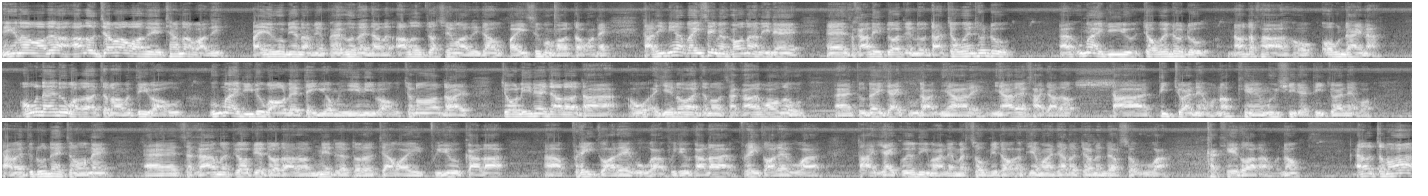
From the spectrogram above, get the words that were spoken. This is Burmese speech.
မင်္ဂလာပါဗျာအားလုံးကျမ်းပါပါစေချမ်းသာပါစေဘိုင်းရုပ်မျက်နှာမြတ်ဘဲကုတ်တိုင်ကြောင့်လည်းအားလုံးကြွချင်ပါစေကြောင်းဘိုင်းစုမကောင်းတောက်ပါနဲ့ဒါဒီနေ့ကဘိုင်းစိတ်မကောင်းတာလေးနဲ့အဲစကားလေးပြောချင်လို့ဒါကျော်ဝင်းထွတ်တို့အဲဥမိုက်ကြီးတို့ကျော်ဝင်းထွတ်တို့နောက်တစ်ခါဟိုအုံတိုင်းလားအုံတိုင်းတို့ပါတော့ကျွန်တော်မသိပါဘူးဥမိုက်ကြီးတို့ပါတော့လည်းတိတ်ပြီးတော့မရင်းနေပါဘူးကျွန်တော်ဒါကျော်လေးနဲ့ကြတော့ဒါဟိုအရင်တော့ကျွန်တော်စကားပေါင်းဆုံးအဲသူနဲ့ရိုက်ထူးတာများတယ်များတဲ့ခါကျတော့ဒါတိကျွမ်းတယ်ပေါ့နော်ခင်မှုရှိတယ်တိကျွမ်းတယ်ပေါ့ဒါပေမဲ့သူတို့နဲ့ကျွန်တော်နဲ့ အဲစကားမပြောပြတော့တာတော့နှစ်တော်တော်ကြာသွားပြီဗီဒီယိုကာလအာ break သွားတဲ့ကူကဗီဒီယိုကာလ break သွားတဲ့ကူကဒါရိုက်ကွင်းဒီမှာလည်းမစုံပြတော့အပြင်မှာကျတော့တောင်းတောင်းစုံမှုကခက်ခဲသွားတာပေါ့နော်အဲ့တော့ကျွန်တော်က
